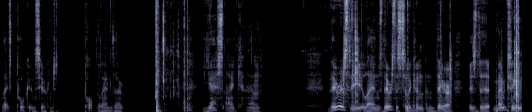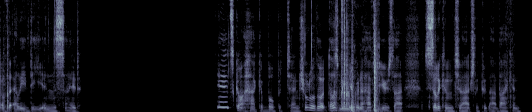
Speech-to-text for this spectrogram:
Let's poke it and see if I can just pop the lens out. Yes, I can. There is the lens, there's the silicon, and there is the mounting of the LED inside. Yeah, it's got hackable potential, although it does mean you're going to have to use that silicon to actually put that back in.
